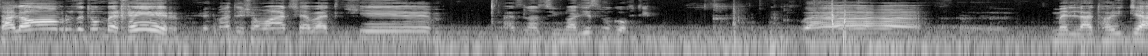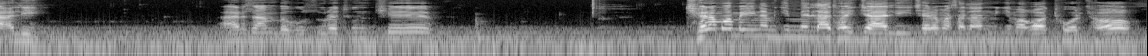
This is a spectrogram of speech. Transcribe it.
سلام. روزتون بخیر. خدمت شما هر شود که از ناسیونالیسم گفتیم و ملت های جعلی. ارزم به حضورتون که چرا ما به اینا میگیم ملت های جعلی؟ چرا مثلا میگیم آقا ترک ها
